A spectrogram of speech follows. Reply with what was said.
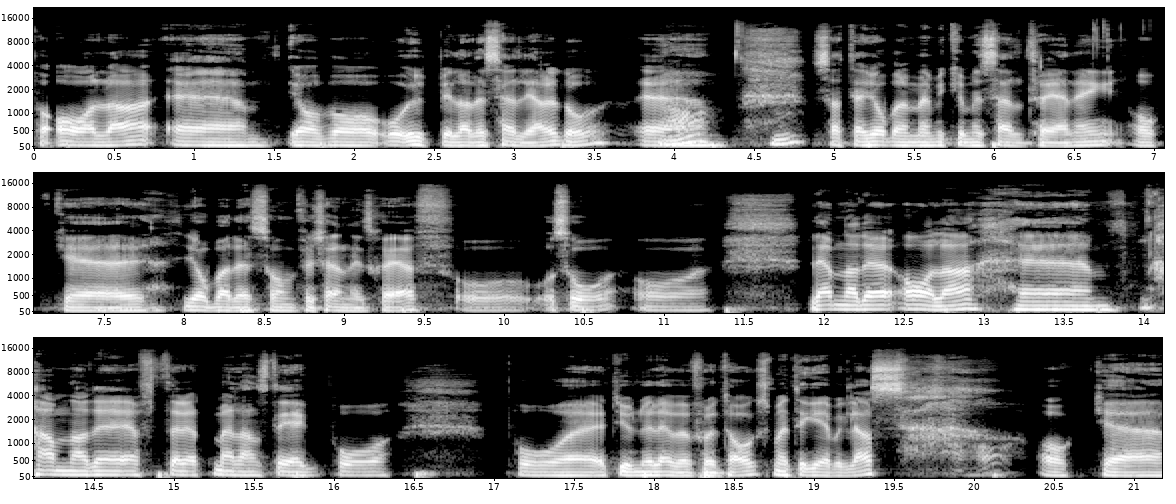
på Arla. Eh, jag var och utbildade säljare då. Mm. Så att jag jobbade med mycket med säljträning och jobbade som försäljningschef och, och så. Och lämnade Arla, eh, hamnade efter ett mellansteg på, på ett Unilever-företag som heter GB Glass. Och eh,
